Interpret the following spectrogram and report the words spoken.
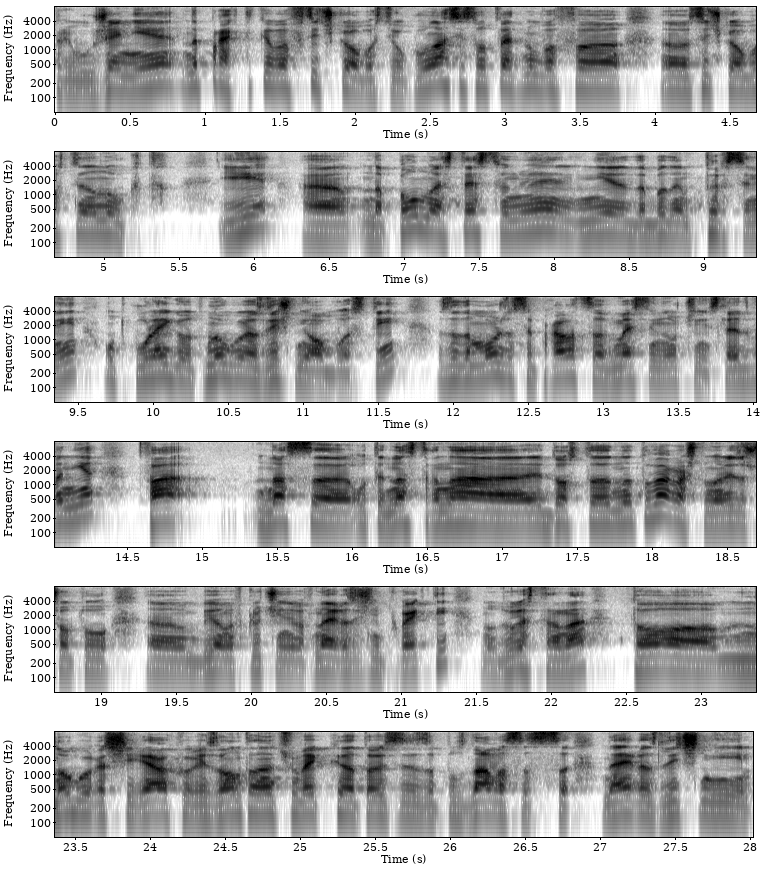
приложение на практика във всички области около нас и съответно в всички области на науката. И а, напълно естествено е ние да бъдем търсени от колеги от много различни области, за да може да се правят съвместни научни изследвания. Това нас от една страна е доста натоварващо, нали, защото е, биваме включени в най-различни проекти, но от друга страна то много разширява хоризонта на човек, той се запознава с най-различни е,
